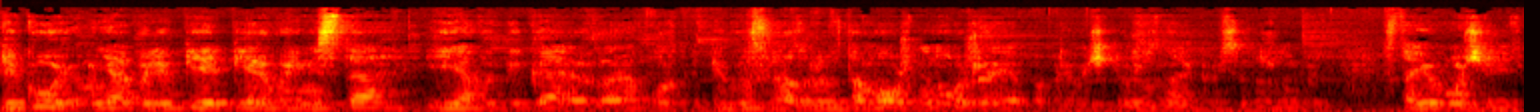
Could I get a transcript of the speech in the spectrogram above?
Бегу, и у меня были первые места, и я выбегаю в аэропорт, бегу сразу же в таможню, ну, уже я по привычке уже знаю, как все должно быть. Стою в очередь,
